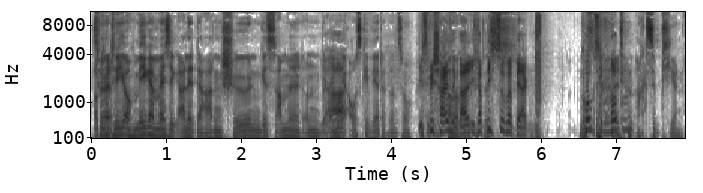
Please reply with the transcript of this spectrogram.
Es Okay. werden natürlich auch megamäßig alle Daten schön gesammelt und irgendwie ausgewertet und so. Ist mir scheißegal, gut, ich habe nichts zu verbergen. Koks und halt Nutten, dann akzeptieren.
